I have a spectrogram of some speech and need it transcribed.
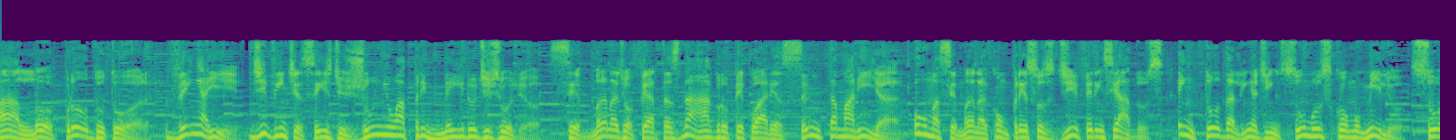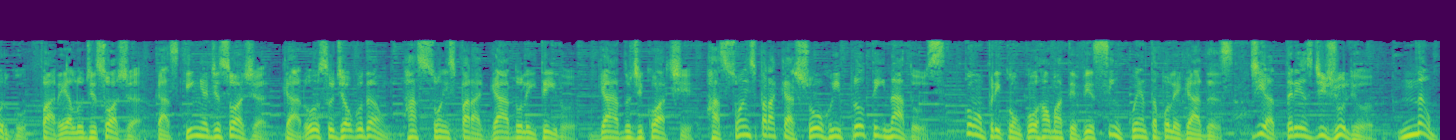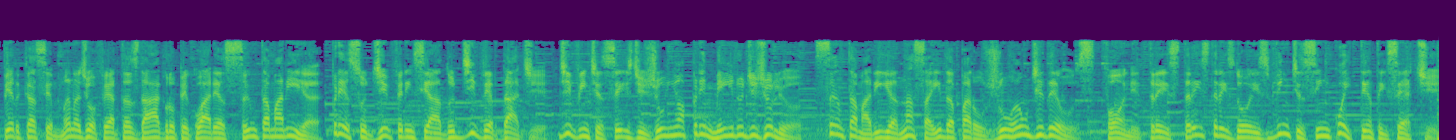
Alô Produtor, vem aí, de 26 de junho a 1 de julho. Semana de ofertas na Agropecuária Santa Maria. Uma semana com preços diferenciados em toda a linha de insumos como milho, sorgo, farelo de soja, casquinha de soja, caroço de algodão, rações para gado leiteiro, gado de corte, rações para cachorro e proteinados. Compre e concorra a uma TV 50 polegadas, dia 3 de julho. Não perca a semana de ofertas da Agropecuária Santa Maria. Preço diferenciado de verdade. De 26 de junho a 1 de julho. Santa Maria na saída para o João de Deus. Fone 3332 2587.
